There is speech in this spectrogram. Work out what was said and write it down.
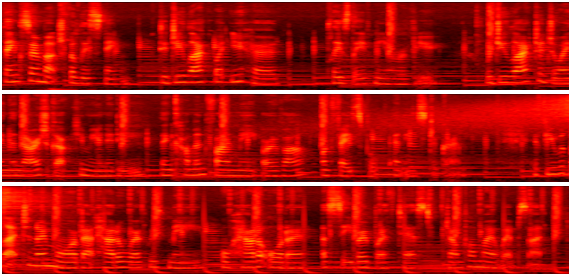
Thanks so much for listening. Did you like what you heard? Please leave me a review. Would you like to join the Nourish Gut community? Then come and find me over on Facebook and Instagram. If you would like to know more about how to work with me or how to order a SIBO breath test, jump on my website.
